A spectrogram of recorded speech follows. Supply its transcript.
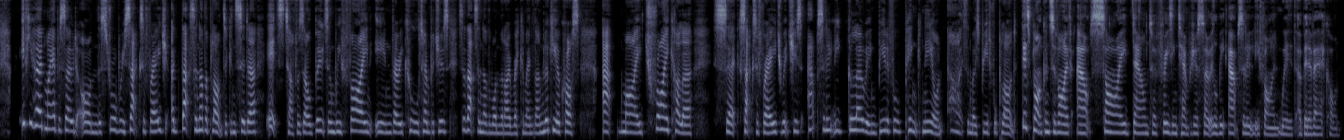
If you heard my episode on the strawberry saxifrage, uh, that's another plant to consider. It's tough as old boots and we fine in very cool temperatures. So that's another one that I recommend. I'm looking across at my tricolour saxifrage, which is absolutely glowing, beautiful pink neon. Oh, it's the most beautiful plant. This plant can survive outside down to freezing temperatures, so it'll be absolutely fine with a bit of aircon.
